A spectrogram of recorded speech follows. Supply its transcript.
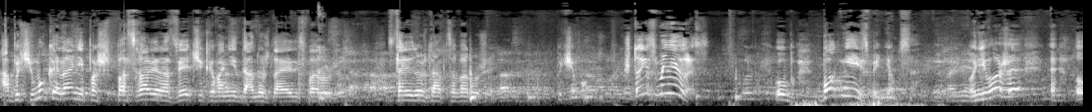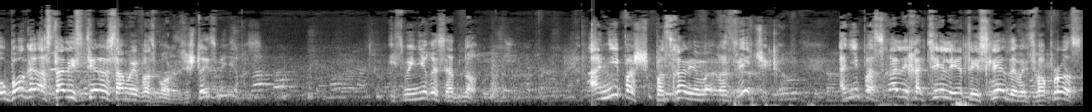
а почему, когда они послали разведчиков, они, да, нуждались в оружии, стали нуждаться в оружии? Почему? Что изменилось? Бог не изменился. У него же, э, у Бога остались те же самые возможности. Что изменилось? Изменилось одно. Они послали разведчиков, они послали, хотели это исследовать, вопрос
